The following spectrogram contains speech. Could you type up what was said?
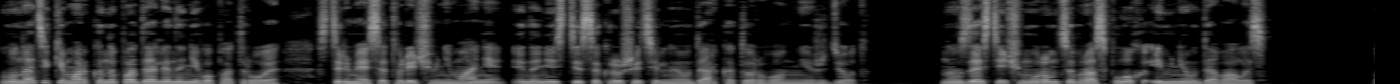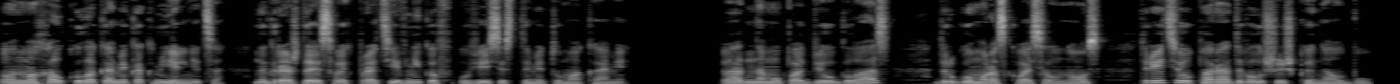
Лунатики Марка нападали на него по трое, стремясь отвлечь внимание и нанести сокрушительный удар, которого он не ждет. Но застичь Муромца врасплох им не удавалось. Он махал кулаками, как мельница, награждая своих противников увесистыми тумаками. Одному подбил глаз, другому расквасил нос, третьего порадовал шишкой на лбу.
